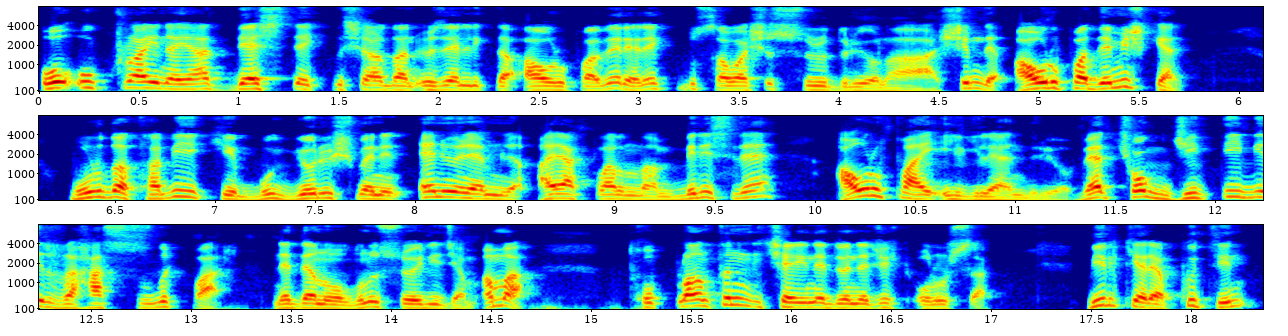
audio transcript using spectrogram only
o Ukrayna'ya destek dışarıdan özellikle Avrupa vererek bu savaşı sürdürüyorlar. Şimdi Avrupa demişken burada tabii ki bu görüşmenin en önemli ayaklarından birisi de Avrupa'yı ilgilendiriyor ve çok ciddi bir rahatsızlık var. Neden olduğunu söyleyeceğim ama toplantının içeriğine dönecek olursak bir kere Putin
